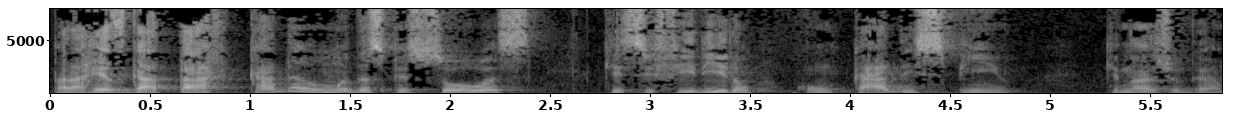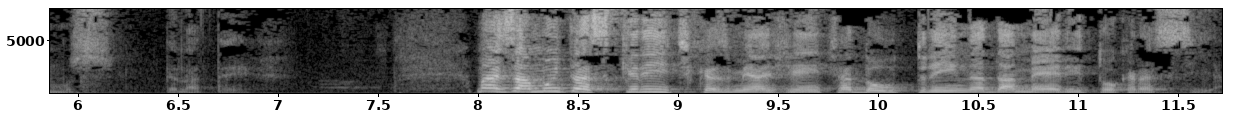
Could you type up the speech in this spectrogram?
para resgatar cada uma das pessoas que se feriram com cada espinho que nós julgamos pela terra. Mas há muitas críticas, minha gente, à doutrina da meritocracia.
